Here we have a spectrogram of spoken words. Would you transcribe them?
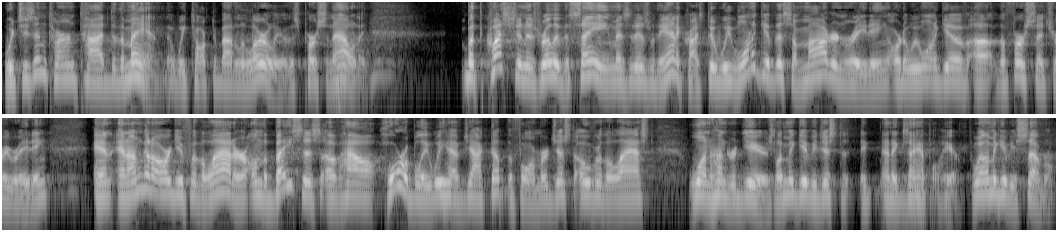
which is in turn tied to the man that we talked about a little earlier, this personality. But the question is really the same as it is with the Antichrist. Do we want to give this a modern reading or do we want to give uh, the first century reading? And, and I'm going to argue for the latter on the basis of how horribly we have jacked up the former just over the last 100 years. Let me give you just an example here. Well, let me give you several.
